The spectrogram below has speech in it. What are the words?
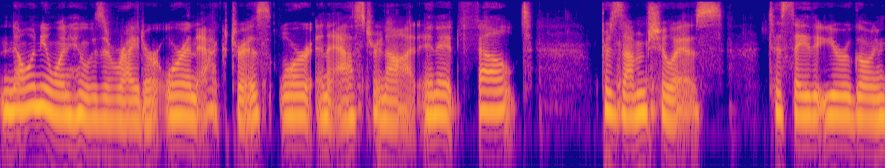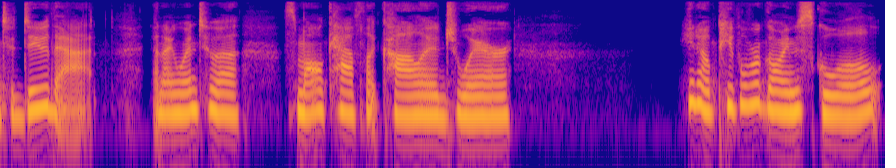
know anyone who was a writer or an actress or an astronaut, and it felt presumptuous to say that you were going to do that. And I went to a small Catholic college where, you know, people were going to school.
